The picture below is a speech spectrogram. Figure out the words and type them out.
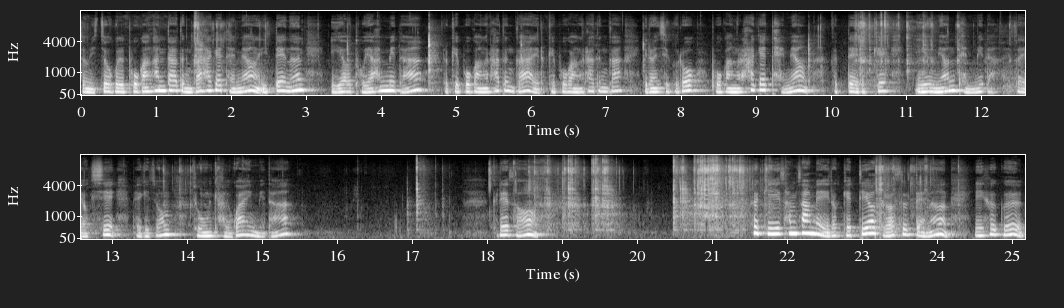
좀 이쪽을 보강한다든가 하게 되면 이때는 이어둬야 합니다. 이렇게 보강을 하든가 이렇게 보강을 하든가 이런 식으로 보강을 하게 되면 그때 이렇게 이으면 됩니다. 그래서 역시 백이 좀 좋은 결과입니다. 그래서 흙이 삼삼에 이렇게 뛰어들었을 때는 이 흙을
